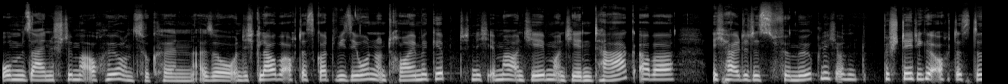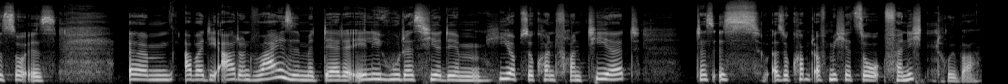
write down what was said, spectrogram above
um seine Stimme auch hören zu können. Also, und ich glaube auch, dass Gott Visionen und Träume gibt, nicht immer und jedem und jeden Tag, aber ich halte das für möglich und bestätige auch, dass das so ist. Ähm, aber die Art und Weise, mit der der Elihu das hier dem Hiob so konfrontiert, das ist, also kommt auf mich jetzt so vernichtend rüber.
